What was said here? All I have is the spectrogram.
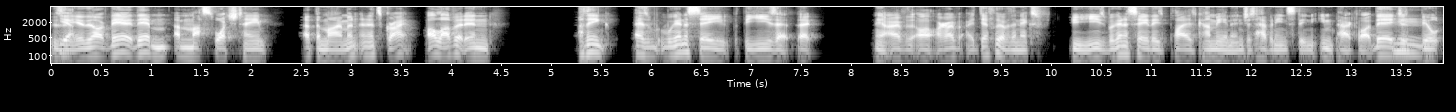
isn't Yeah. he? Like they're they're a must watch team at the moment, and it's great. I love it, and I think as we're going to see with the years that that you know over, the, oh, over definitely over the next few years, we're going to see these players come in and just have an instant impact. Like they're just Mm. built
